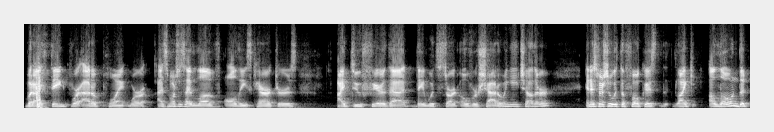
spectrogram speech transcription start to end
but I think we're at a point where, as much as I love all these characters, I do fear that they would start overshadowing each other, and especially with the focus, like alone the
